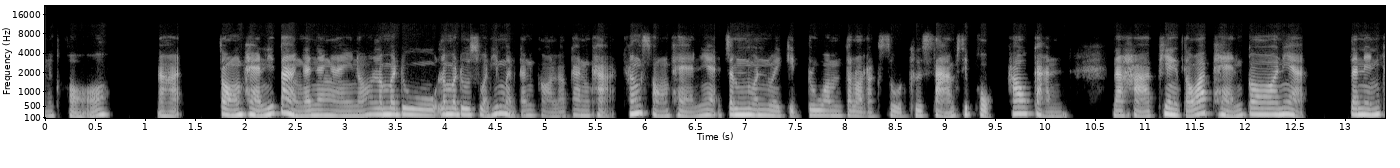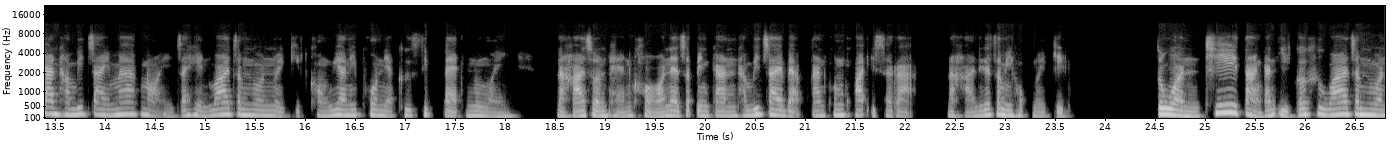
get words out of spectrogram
นขอนะคะสองแผนนี้ต่างกันยังไงเนาะเรามาดูเรามาดูส่วนที่เหมือนกันก่อนแล้วกันค่ะ ทั้งสองแผนเนี่ยจำนวนหน่วยกิตรวมตลอดหลักสูตรคือ 36 เท่ากันนะคะ เพียงแต่ว่าแผนกอเนี่ยจะเน้นการทำวิจัยมากหน่อย จะเห็นว่าจำนวนหน่วยกิตของวิทยานิพนธ์เนี่ยคือ 18 หน่วยนะคะ ส่วนแผนขอเนี่ยจะเป็นการทำวิจัยแบบการค้นคว้าอิสระ นะคะนี่ก็จะมี 6 หน่วยกิตส่วนที่ต่างกันอีกก็คือว่าจำนวน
